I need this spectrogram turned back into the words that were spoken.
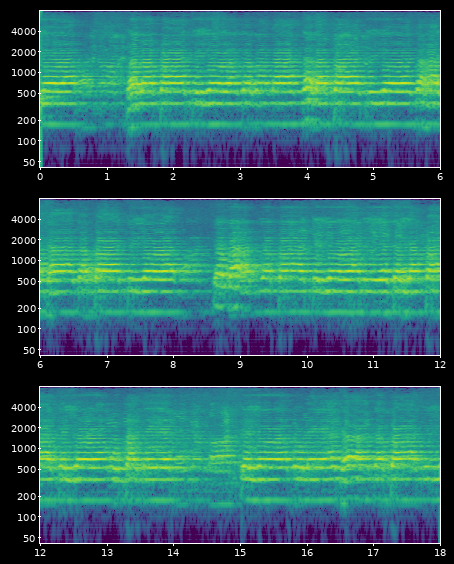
โยกะลาปาติโยกะวานังกะลาปาติโยกะหัสสะกะปาติโยกะบัญญปาติโยนิสยปาติโยอุปเนตโยปุเรชากะปาติโย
